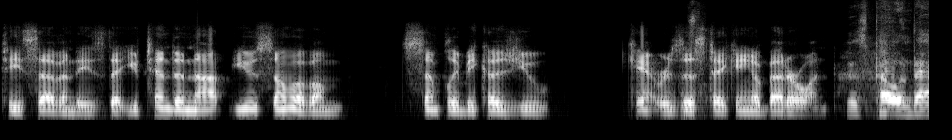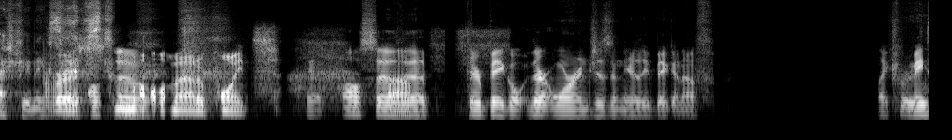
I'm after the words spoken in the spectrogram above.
T70s that you tend to not use some of them simply because you can't resist taking a better one This Poe and Bastion for a small amount of points. Yeah. Also, Um, the, their big, their orange isn't nearly big enough. Like True. and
